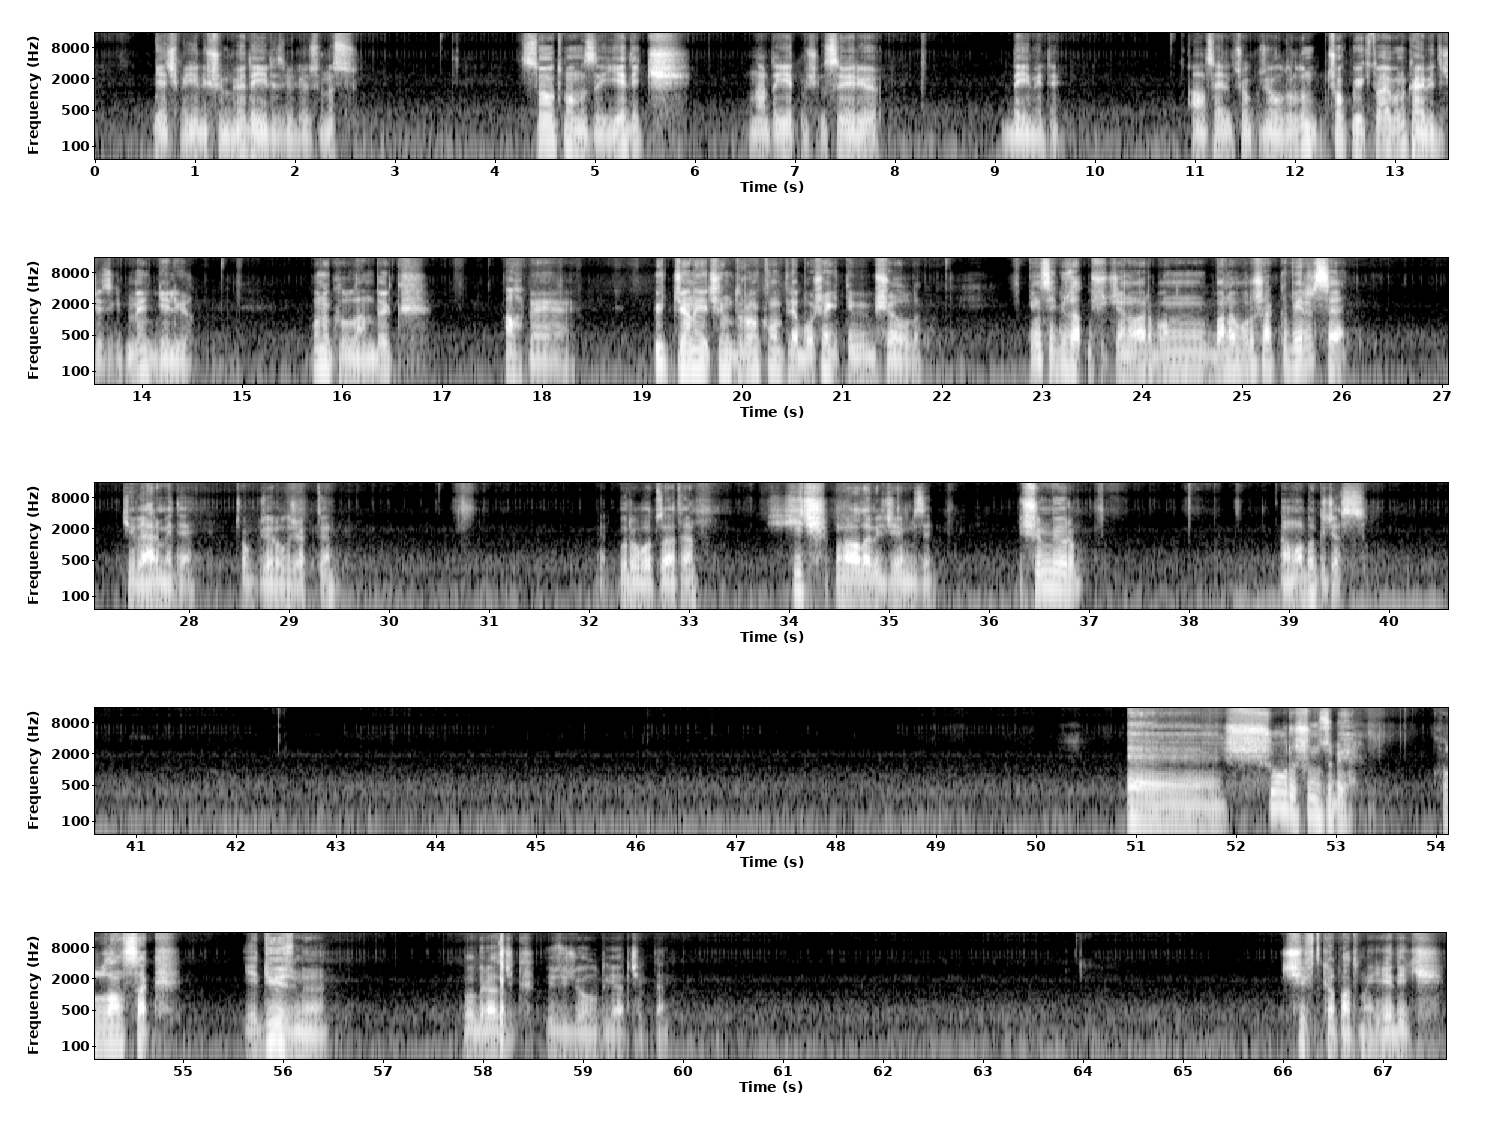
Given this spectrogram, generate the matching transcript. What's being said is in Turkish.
geçmeyi düşünmüyor değiliz biliyorsunuz. Soğutmamızı yedik. Bunlar da 70 ısı veriyor. Değmedi. Alsaydık çok güzel olurdu. Çok büyük ihtimal bunu kaybedeceğiz gibime geliyor. Bunu kullandık. Ah be. 3 canı için drone komple boşa gitti gibi bir şey oldu. 1863 canı var. Bunun bana vuruş hakkı verirse ki vermedi. Çok güzel olacaktı. Bu robot zaten hiç bunu alabileceğimizi düşünmüyorum. Ama bakacağız. Ee, şu vuruşumuzu bir kullansak 700 mü? Bu birazcık üzücü oldu gerçekten. Çift kapatmayı yedik.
